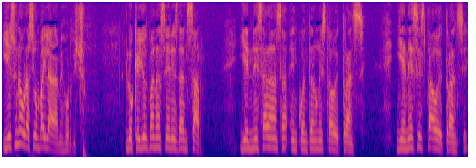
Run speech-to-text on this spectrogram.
y es una oración bailada, mejor dicho. Lo que ellos van a hacer es danzar, y en esa danza encuentran un estado de trance, y en ese estado de trance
